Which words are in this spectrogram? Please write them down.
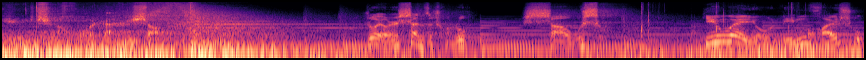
狱之火燃烧？若有人擅自闯入，杀无赦。因为有灵槐树，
